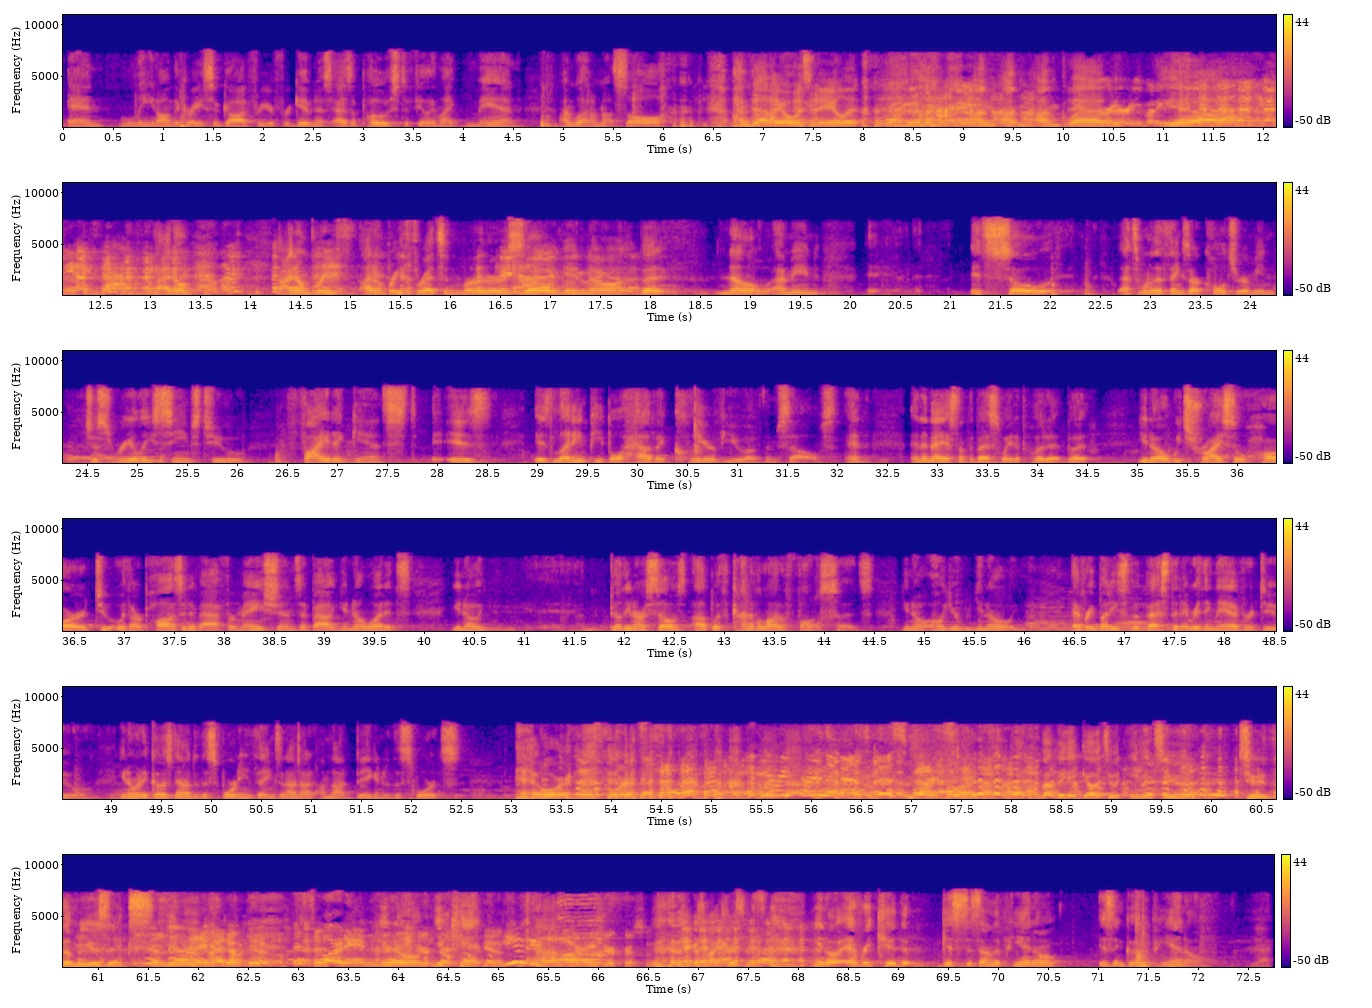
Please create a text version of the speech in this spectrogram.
and lean on the grace of God for your forgiveness, as opposed to feeling like, man, I'm glad I'm not Saul. I'm glad I always nail it. I'm, I'm, I'm glad. Murder anybody? Yeah. yeah, exactly. I don't. I don't breathe. I don't breathe threats and murder. So you know, but no, I mean, it's so. That's one of the things our culture, I mean, just really seems to fight against is is letting people have a clear view of themselves. And and maybe that's not the best way to put it, but you know, we try so hard to with our positive affirmations about, you know what, it's you know, building ourselves up with kind of a lot of falsehoods. You know, oh, you're, you know, everybody's the best at everything they ever do. You know, when it goes down to the sporting things, and I'm not, I'm not big into the sports. or the sports. you refer to them as the sports. but, but we could go to it even to to the musics. You know? I don't do. The sporting. You know, you can't. You do the art. There goes your Christmas. there goes my Christmas. You know, every kid that gets to sit on the piano isn't good at piano.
